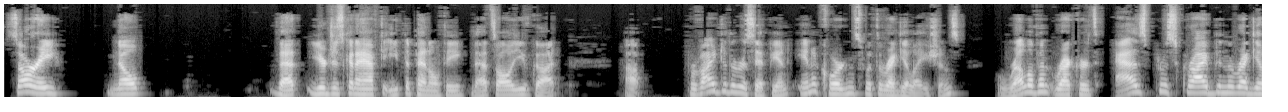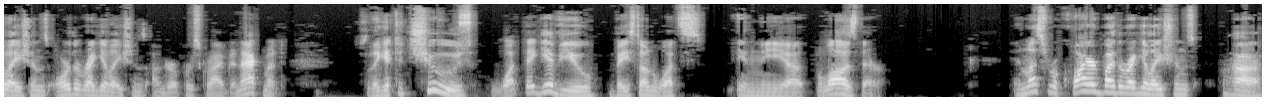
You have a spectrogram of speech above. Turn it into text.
Sorry. Nope. That you're just going to have to eat the penalty. That's all you've got. Uh, provide to the recipient, in accordance with the regulations, relevant records as prescribed in the regulations or the regulations under a prescribed enactment. So they get to choose what they give you based on what's in the, uh, the laws there. Unless required by the regulations uh,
